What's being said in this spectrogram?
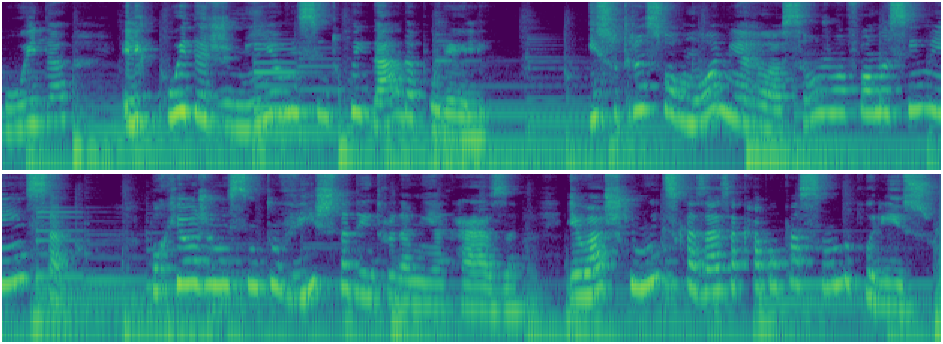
cuida, ele cuida de mim e eu me sinto cuidada por ele. Isso transformou a minha relação de uma forma assim imensa. Porque hoje eu me sinto vista dentro da minha casa. E eu acho que muitos casais acabam passando por isso.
